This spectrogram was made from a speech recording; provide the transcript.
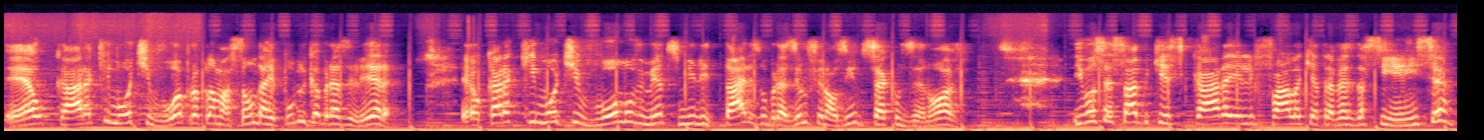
É o cara que motivou a proclamação da República Brasileira. É o cara que motivou movimentos militares no Brasil no finalzinho do século XIX. E você sabe que esse cara ele fala que através da ciência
